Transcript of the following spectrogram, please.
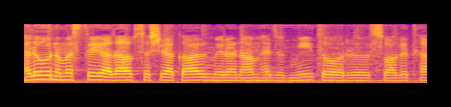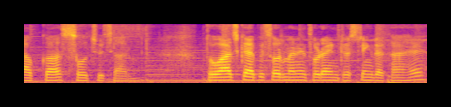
हेलो नमस्ते आदाब सत श्रीकाल मेरा नाम है जगमीत और स्वागत है आपका सोच विचार में। तो आज का एपिसोड मैंने थोड़ा इंटरेस्टिंग रखा है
